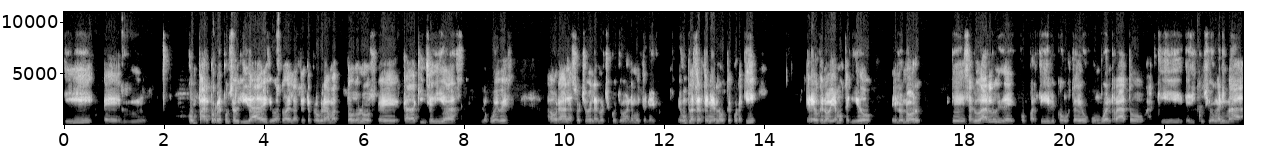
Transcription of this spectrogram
y eh, comparto responsabilidades llevando adelante este programa todos los, eh, cada 15 días, los jueves, ahora a las 8 de la noche con Joana Montenegro. Es un placer tenerla usted por aquí. Creo que no habíamos tenido el honor de saludarlo y de compartir con usted un buen rato aquí de discusión animada.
